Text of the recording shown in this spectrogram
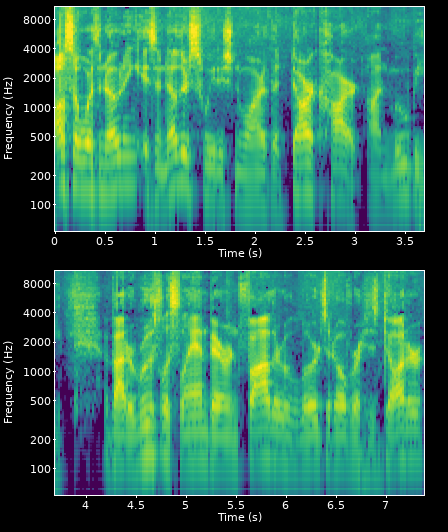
Also worth noting is another Swedish noir, The Dark Heart, on Mubi, about a ruthless land baron father who lords it over his daughter,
